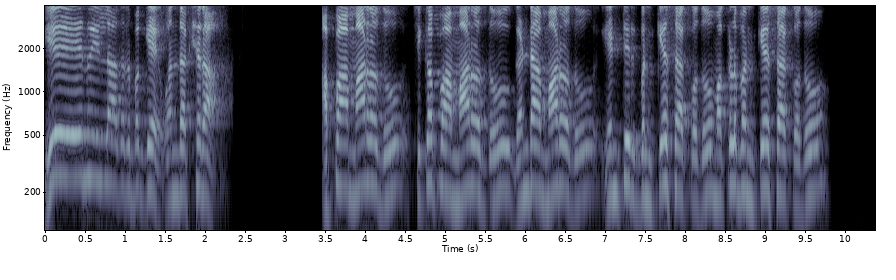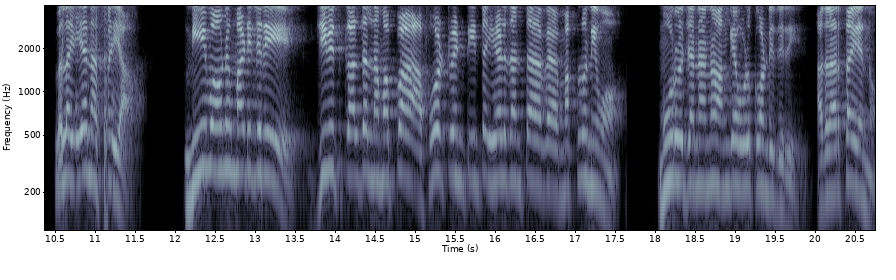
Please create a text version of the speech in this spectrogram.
ಏನು ಇಲ್ಲ ಅದರ ಬಗ್ಗೆ ಒಂದಕ್ಷರ ಅಪ್ಪ ಮಾರೋದು, ಚಿಕ್ಕಪ್ಪ ಮಾರೋದು, ಗಂಡ ಮಾರೋದು, ಹೆಂಡತಿರ್ಗ್ ಬಂದ್ ಕೇಸ್ ಹಾಕೋದು ಮಕ್ಕಳು ಬಂದ್ ಕೇಸ್ ಹಾಕೋದು, ಇವೆಲ್ಲ ಏನ್ ಅಸಹ್ಯ? ನೀವು ಅವನಿಗೆ ಮಾಡಿದಿರಿ ಜೀವಿತ ಕಾಲದಲ್ಲಿ ನಮ್ಮಪ್ಪ ಫೋರ್ ಟ್ವೆಂಟಿ ಅಂತ ಹೇಳ್ದಂತ ಮಕ್ಳು ನೀವು. ಮೂರು ಜನನು ಹಂಗೆ ಉಳ್ಕೊಂಡಿದ್ದೀರಿ. ಅದ್ರ ಅರ್ಥ ಏನು?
